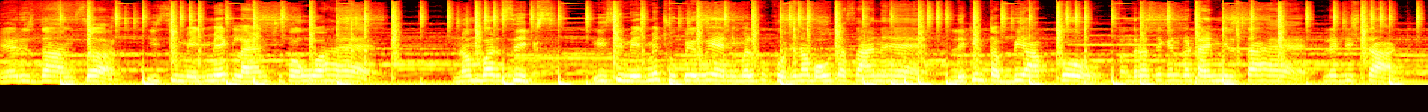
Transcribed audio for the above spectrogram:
हेयर इज़ द आंसर इस इमेज में एक लायन छुपा हुआ है। नंबर सिक्स इस इमेज में छुपे हुए एनिमल को खोजना बहुत आसान है। लेकिन तब भी आपको 15 सेकंड का टाइम मिलता है। लेट स्टार्ट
